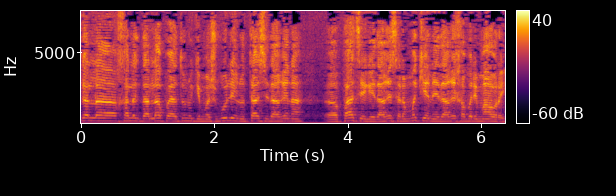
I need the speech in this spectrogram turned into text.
کله خلک د الله په آیاتونو کې مشغول وي، نو تاسې د هغې نه پاڅېږئ، د هغې سره مه کېنئ، د هغې خبرې مه اورئ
